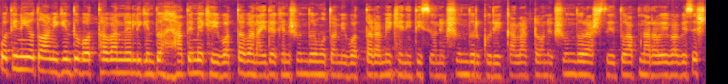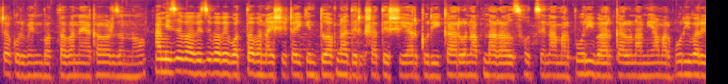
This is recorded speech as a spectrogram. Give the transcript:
প্রতিনিয়ত আমি কিন্তু ভর্তা বানালি কিন্তু হাতে মেখেই ভর্তা বানাই। দেখেন সুন্দর মতো আমি ভর্তাটা মেখে নিতেছি, অনেক সুন্দর করে। কালারটা অনেক সুন্দর আসছে। তো আপনারাও এভাবে চেষ্টা করবেন ভর্তা বানায় খাওয়ার জন্য। আমি যেভাবে যেভাবে ভর্তা বানাই, সেটাই কিন্তু আপনাদের সাথে শেয়ার করি। কারণ আপনারাও হচ্ছেন আমার পরিবার, কারণ আমি আমার পরিবারে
